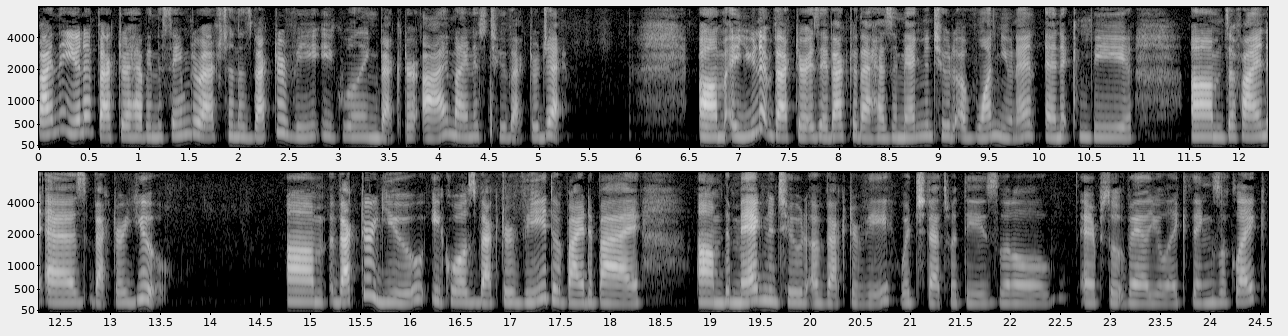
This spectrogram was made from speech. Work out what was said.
Find the unit vector having the same direction as vector v equaling vector i minus 2 vector j. Um, a unit vector is a vector that has a magnitude of one unit and it can be um, defined as vector u. Um, vector u equals vector v divided by um, the magnitude of vector v, which that's what these little absolute value like things look like.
